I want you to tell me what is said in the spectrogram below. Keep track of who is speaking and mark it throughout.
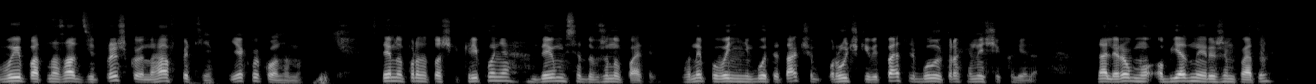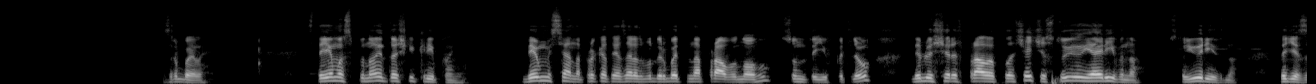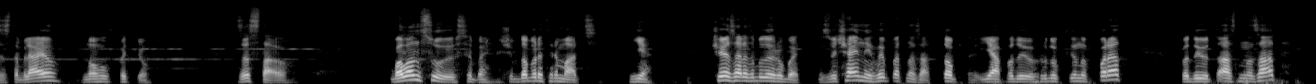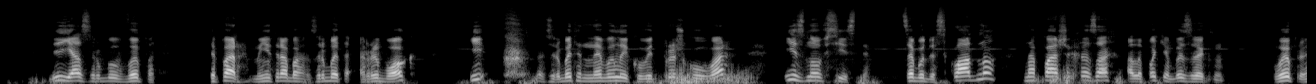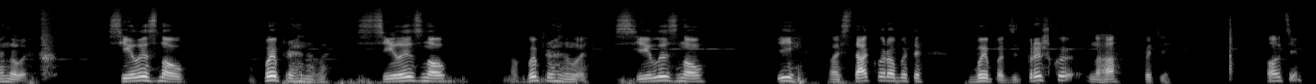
Speaker 1: випад назад з відпришкою, нога в петлі. Як виконуємо? Стаємо напроти точки кріплення, дивимося довжину петель. Вони повинні бути так, щоб ручки від петель були трохи нижче коліна. Далі робимо об'єднаний режим петель. Зробили. Стаємо спиною точки кріплення. Дивимося, наприклад, я зараз буду робити на праву ногу, сунути її в петлю. Дивлюсь через праве плече, чи стою я рівно. Стою рівно. Тоді заставляю ногу в петлю. Заставив. Балансую себе, щоб добре триматися. Є. Що я зараз буду робити? Звичайний випад назад. Тобто я подаю грудну кліну вперед, подаю таз назад, і я зробив випад. Тепер мені треба зробити ривок і зробити невелику відпрыжку вверх і знов сісти. Це буде складно на перших разах, але потім ви звикнете. Випригнули, сіли знов, випригнули, сіли знов, випригнули, сіли знов. І ось так ви робите випад з відпришкою, нога в петлі. Молодці.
